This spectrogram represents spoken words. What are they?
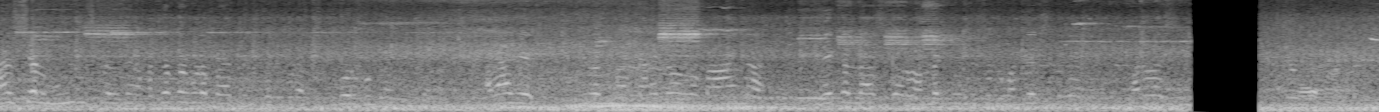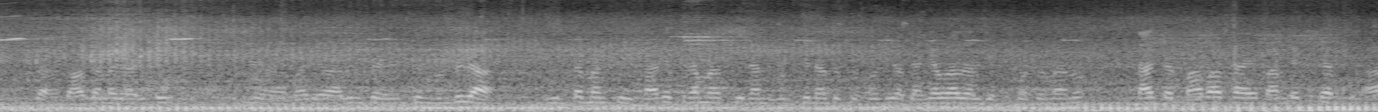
ఆశయాలు ముందు తీసుకెళ్తున్న ప్రతి ఒక్కరు కూడా ప్రయత్నించారు కూడా కోరుకుంటున్నాం అలాగే ఈరోజు మన కార్యక్రమంలో భాగంగా మేకల్ దాస్ గారు అంబేద్కర్ మిషన్ అధ్యక్షుడు గారు మనవాసి గారికి మరియు అభివృద్ధి ముందుగా ఇంత మంచి కార్యక్రమానికి నన్ను పిలిచినందుకు ముందుగా ధన్యవాదాలు చెప్పుకుంటున్నాను. డాక్టర్ బాబాసాహెబ్ అంబేద్కర్ ఆ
